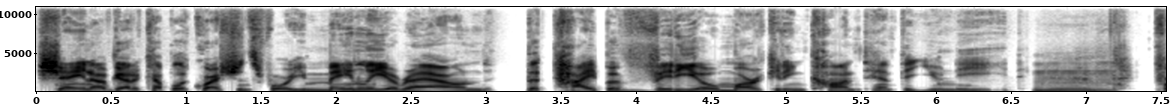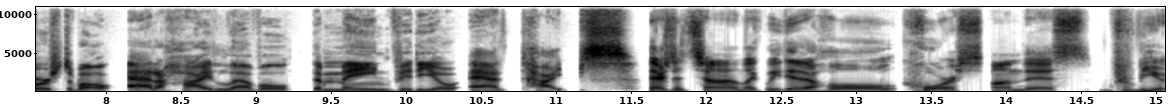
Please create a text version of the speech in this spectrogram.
Shane, I've got a couple of questions for you, mainly around the type of video marketing content that you need. Mm. First of all, at a high level, the main video ad types. There's a ton. Like we did a whole course on this for view,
